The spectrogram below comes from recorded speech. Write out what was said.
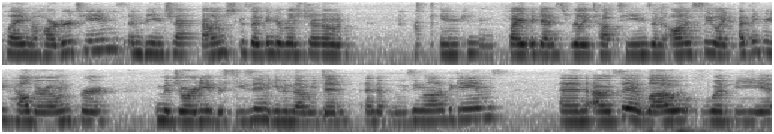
playing the harder teams and being challenged because I think it really showed our team can fight against really tough teams. And honestly, like I think we held our own for the majority of the season, even though we did end up losing a lot of the games. And I would say a low would be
